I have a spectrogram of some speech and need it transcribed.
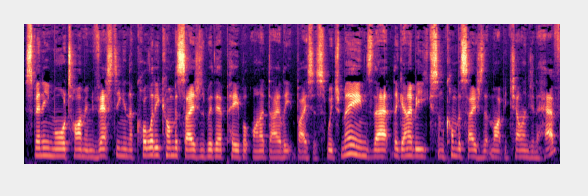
spending more time investing in the quality conversations with their people on a daily basis, which means that there are going to be some conversations that might be challenging to have.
